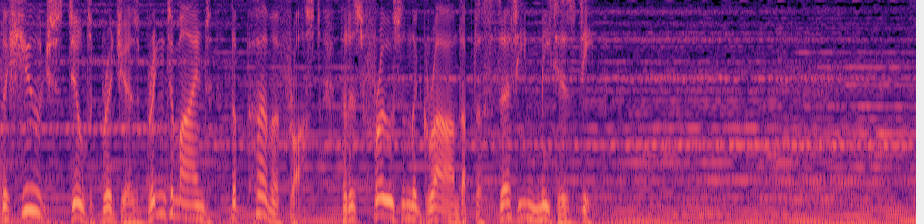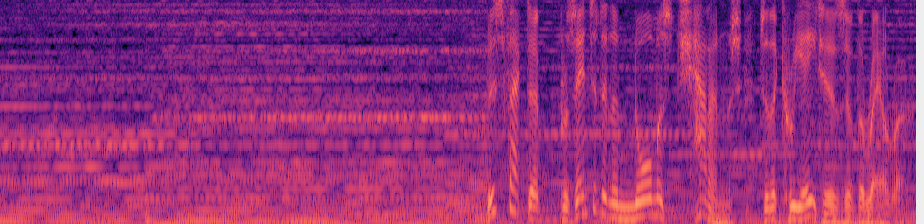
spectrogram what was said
The huge stilt bridges bring to mind the permafrost that has frozen the ground up to 30 meters deep. This factor presented an enormous challenge to the creators of the railroad.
